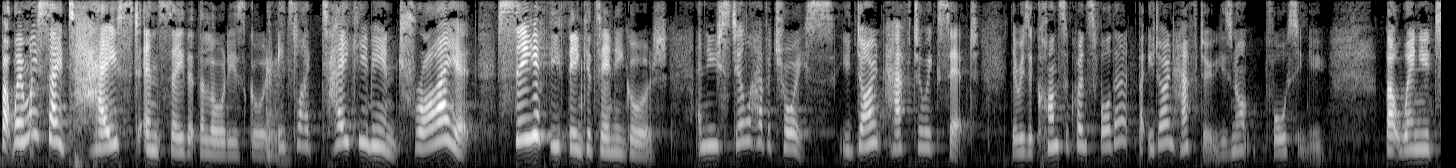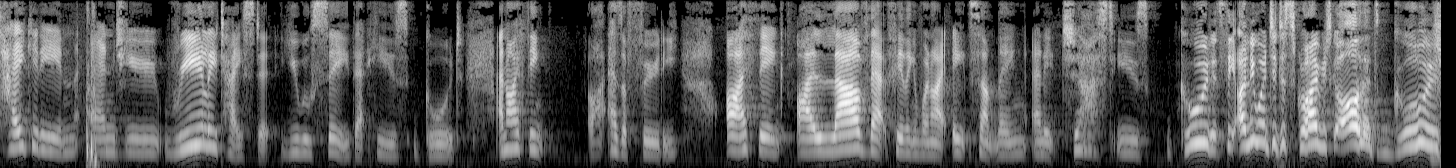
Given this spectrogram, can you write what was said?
but when we say taste and see that the Lord is good, it's like take him in, try it, see if you think it's any good. And you still have a choice. You don't have to accept. There is a consequence for that, but you don't have to. He's not forcing you. But when you take it in and you really taste it, you will see that he is good. And I think as a foodie, I think I love that feeling of when I eat something and it just is good. It's the only word to describe it. You just go, oh, that's good.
